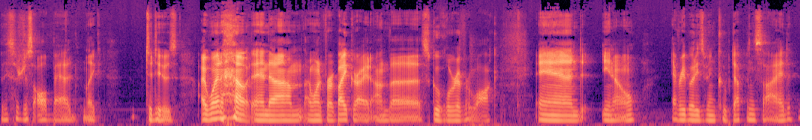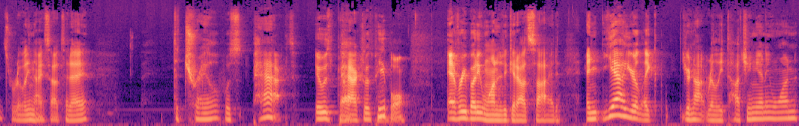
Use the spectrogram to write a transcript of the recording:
These are just all bad like to dos. I went out and um, I went for a bike ride on the Schuylkill River Walk, and you know, Everybody's been cooped up inside. It's really nice out today. The trail was packed. It was packed, with mm. people. Everybody wanted to get outside. And yeah, you're like you're not really touching anyone,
